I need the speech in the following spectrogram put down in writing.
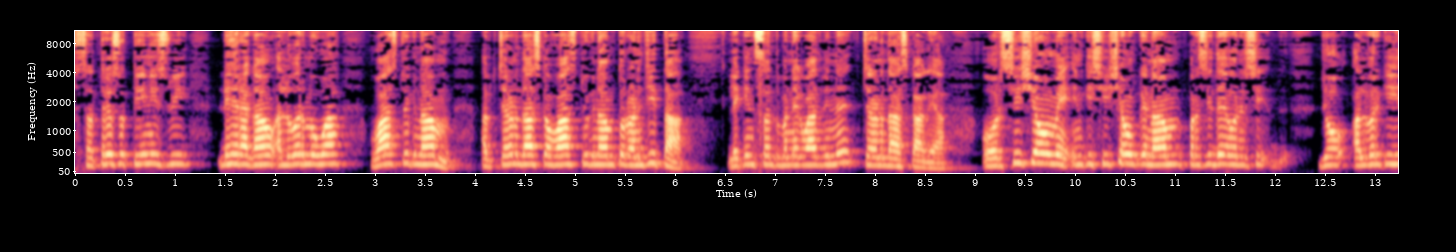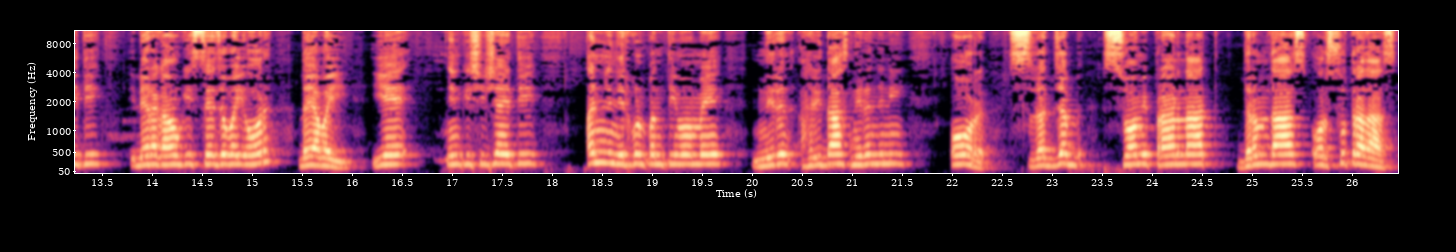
सत्रह सौ तीन ईस्वी डेहरा गाँव अलवर में हुआ। वास्तविक नाम अब चरणदास का वास्तविक नाम तो रणजीत था लेकिन संत बनने के बाद भी इन्हें चरणदास कहा गया। और शिष्यों में इनकी शिष्यों के नाम प्रसिद्ध है और जो अलवर की ही थी डेरा गाँव की सेजोबाई और दयाबाई। ये इनकी शिष्याएँ थी। अन्य निर्गुण पंथियों में निर, हरिदास निरंजनी और रज्जब स्वामी प्राणनाथ धर्मदास और सूत्रादास,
